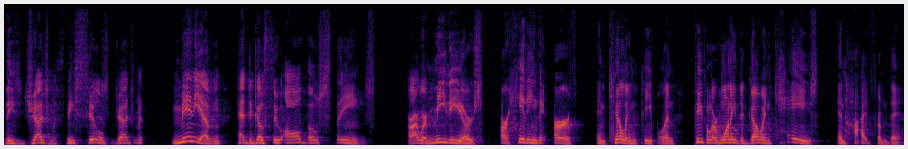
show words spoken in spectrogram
these judgments, these seals judgments, many of them had to go through all those things, all right, where meteors are hitting the earth and killing people, and people are wanting to go in caves and hide from them.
